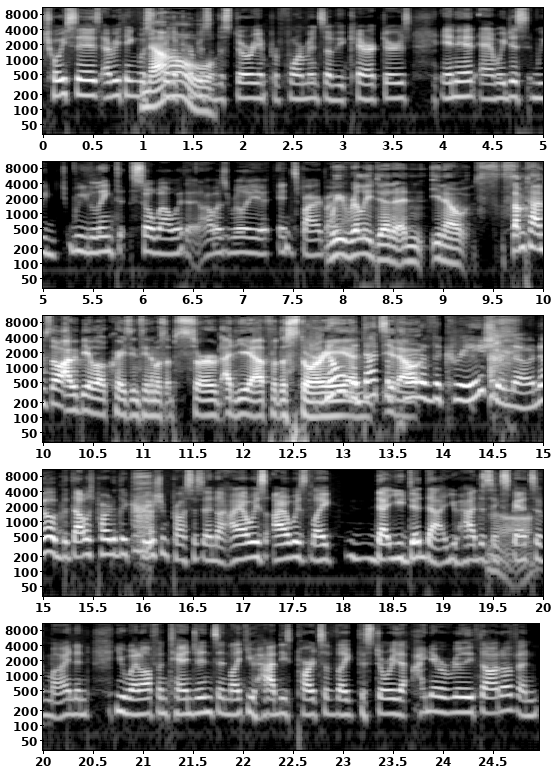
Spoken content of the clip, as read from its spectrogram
choices. Everything was for the purpose of the story and performance of the characters in it, and we just we we linked so well with it. I was really inspired by. It. We that. really did, and you know, sometimes though I would be a little crazy and see the most absurd idea for the story. No, but that's a know, part of the creation, though. No, but that was part of the creation process, and I always, I always like that you did that. You had this expansive mind, and you went off on tangents, and like you had these parts of like the story that I never really thought of, and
